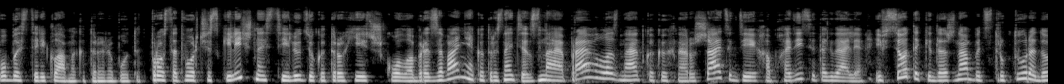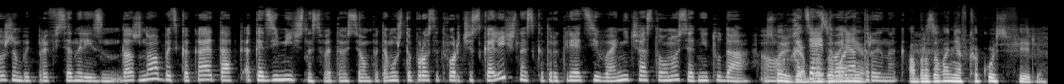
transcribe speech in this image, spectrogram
области рекламы, которые работают. Просто творческие личности и люди, у которых есть школа образования, которые, знаете, зная правила, знают, как их нарушать, где их обходить и так далее. И все таки должна быть структура, должен быть профессионализм, должна быть какая-то академичность в этом всем, потому что просто творческая личность, которая креативы, они часто уносят не туда. Смотрите, Хотя и творят рынок. Образование в какой сфере?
